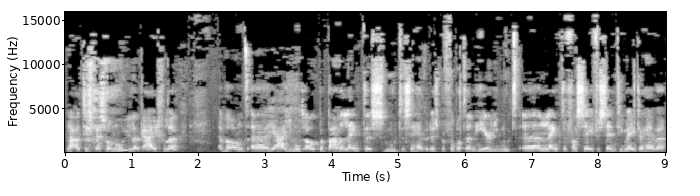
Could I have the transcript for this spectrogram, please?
Nou, het is best wel moeilijk eigenlijk. Want eh, ja, je moet ook bepaalde lengtes moeten ze hebben. Dus bijvoorbeeld een heer die moet eh, een lengte van 7 centimeter hebben.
